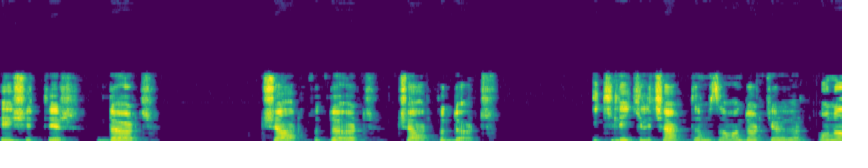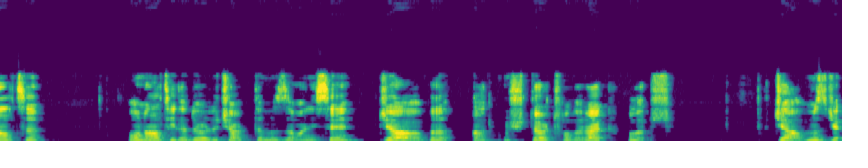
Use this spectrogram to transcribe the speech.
eşittir 4 çarpı 4 çarpı 4. İkili ikili çarptığımız zaman 4 kere 4 16. 16 ile 4'ü çarptığımız zaman ise cevabı 64 olarak buluruz. Cevabımız C.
